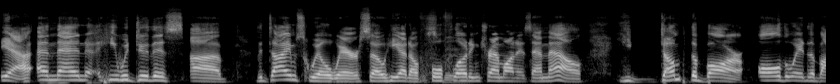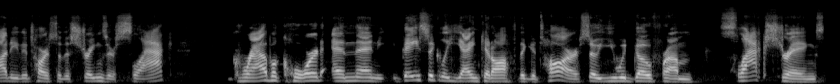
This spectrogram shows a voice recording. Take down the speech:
yeah, and then he would do this uh, the dime squeal where so he had a full squeal. floating trem on his ML. He dumped the bar all the way to the body of the guitar so the strings are slack. Grab a chord and then basically yank it off the guitar. So you would go from slack strings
